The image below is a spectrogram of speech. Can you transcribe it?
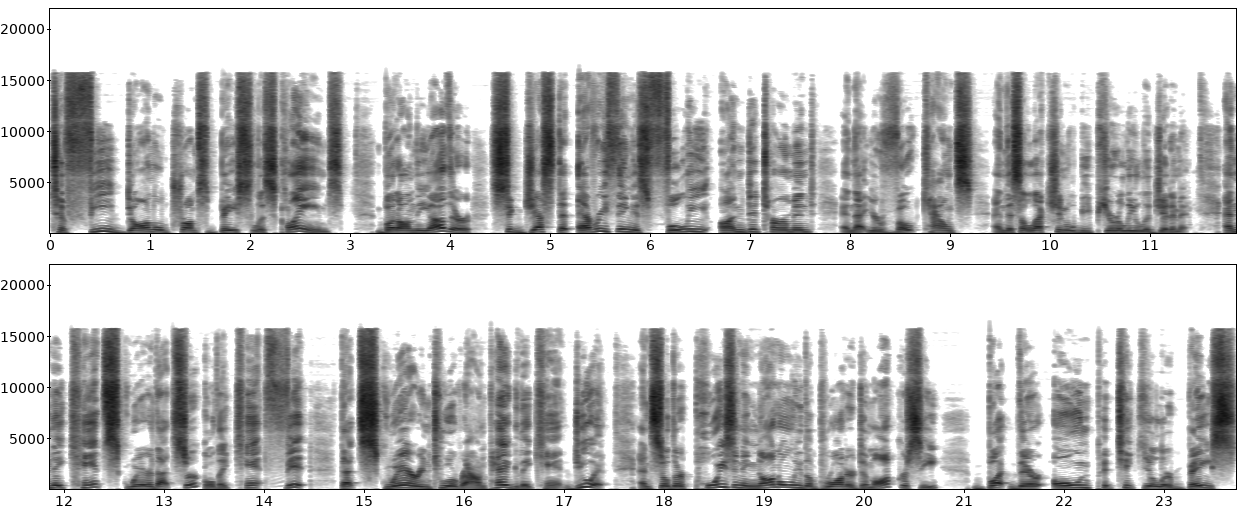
to feed Donald Trump's baseless claims, but on the other, suggest that everything is fully undetermined and that your vote counts and this election will be purely legitimate. And they can't square that circle. They can't fit that square into a round peg. They can't do it. And so they're poisoning not only the broader democracy, but their own particular base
